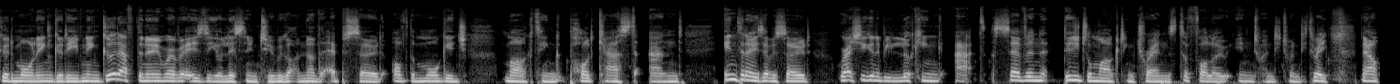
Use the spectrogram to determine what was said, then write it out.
Good morning, good evening, good afternoon, wherever it is that you're listening to. We've got another episode of the Mortgage Marketing Podcast. And in today's episode, we're actually going to be looking at seven digital marketing trends to follow in 2023. Now,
